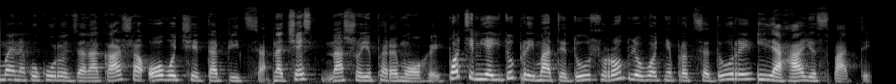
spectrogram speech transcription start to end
У мене кукурудзяна каша, овочі та піца на честь нашої перемоги. Потім я йду приймати душ, роблю водні процедури і лягаю спати.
